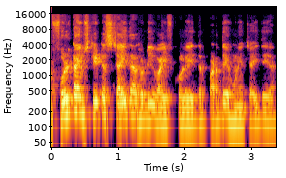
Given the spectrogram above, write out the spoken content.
ਫੁੱਲ ਟਾਈਮ ਸਟੇਟਸ ਚਾਹੀਦਾ ਤੁਹਾਡੀ ਵਾਈਫ ਕੋਲੇ। ਇੱਧਰ ਪੜ੍ਹਦੇ ਹੋਣੇ ਚਾਹੀਦੇ ਆ।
